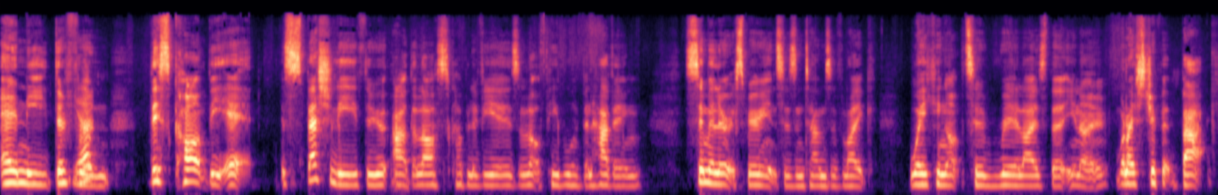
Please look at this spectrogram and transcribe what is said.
any different. Yep. This can't be it. Especially throughout the last couple of years, a lot of people have been having similar experiences in terms of like waking up to realize that, you know, when I strip it back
